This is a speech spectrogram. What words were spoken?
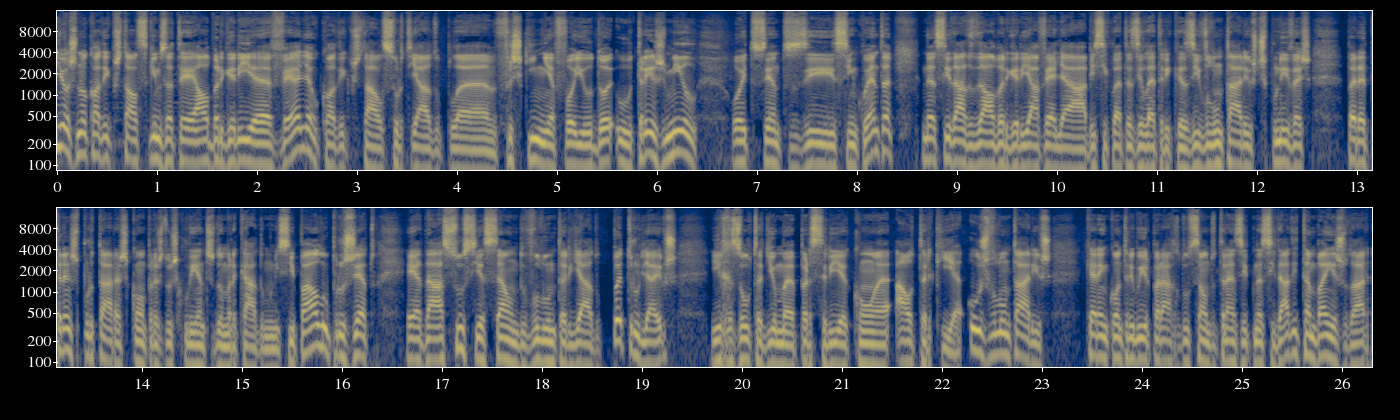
E hoje no Código Postal seguimos até a Albergaria Velha. O Código Postal sorteado pela Fresquinha foi o, o 3850. Na cidade de Albergaria Velha há bicicletas elétricas e voluntários disponíveis para transportar as compras dos clientes do mercado municipal. O projeto é da Associação de Voluntariado Patrulheiros e resulta de uma parceria com a autarquia. Os voluntários querem contribuir para a redução do trânsito na cidade e também ajudar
